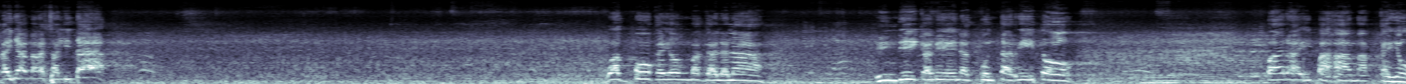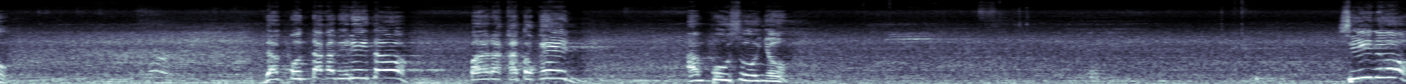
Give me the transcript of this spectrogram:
kanyang mga salita. Huwag po kayong mag-alala. Hindi kami nagpunta rito para ipahamak kayo. Nagpunta kami rito para katukin ang puso nyo. Sino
